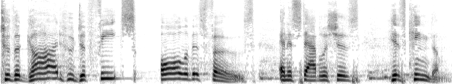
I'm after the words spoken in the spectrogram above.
to the God who defeats all of his foes and establishes his kingdom.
